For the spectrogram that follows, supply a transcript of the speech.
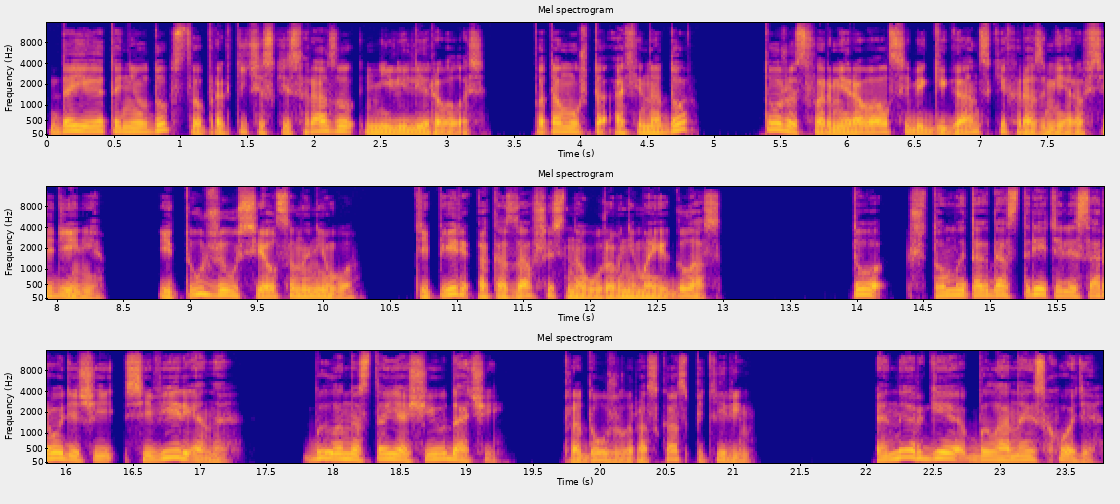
Да и это неудобство практически сразу нивелировалось, потому что Афинадор тоже сформировал себе гигантских размеров сиденья и тут же уселся на него, теперь оказавшись на уровне моих глаз. То, что мы тогда встретили сородичей Севериана, было настоящей удачей, продолжил рассказ Петерим. Энергия была на исходе,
